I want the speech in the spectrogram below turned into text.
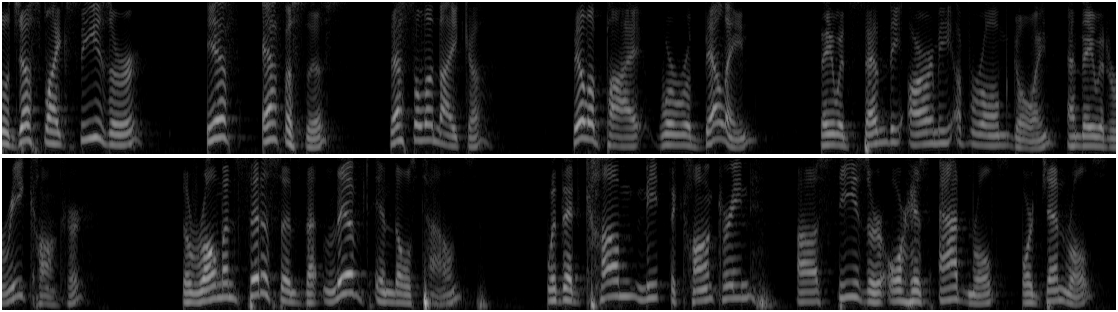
so, just like Caesar, if Ephesus, Thessalonica, Philippi were rebelling, they would send the army of Rome going and they would reconquer. The Roman citizens that lived in those towns would then come meet the conquering uh, Caesar or his admirals or generals.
